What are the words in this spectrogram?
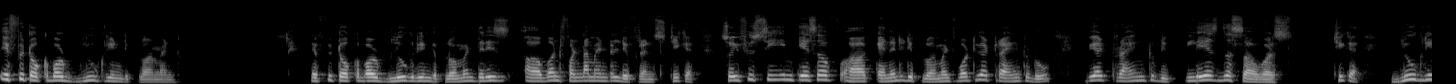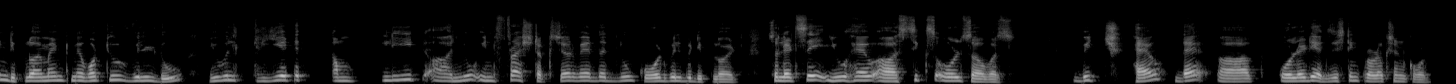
If we talk about blue green deployment if we talk about blue green deployment there is uh, one fundamental difference okay so if you see in case of uh, canary deployment what we are trying to do we are trying to replace the servers. ठीक है ब्लू ग्रीन डिप्लॉयमेंट में व्हाट यू विल डू यू विल क्रिएट अ complete uh, new infrastructure where the new code will be deployed so let's say you have uh, six old servers which have the uh, already existing production code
